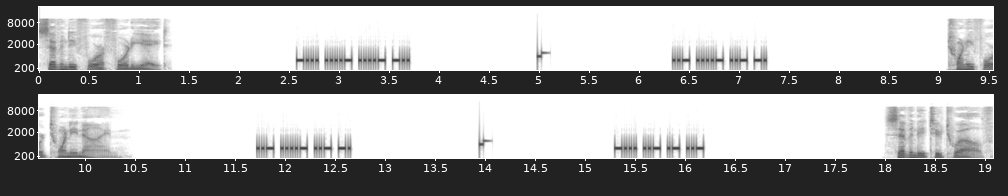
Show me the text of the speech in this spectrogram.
7448. 2429. 7212.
